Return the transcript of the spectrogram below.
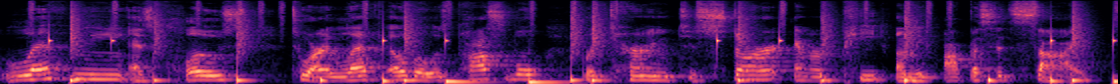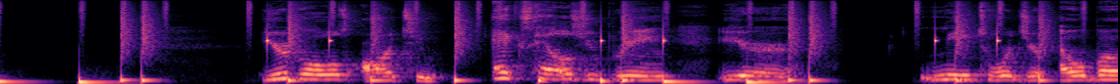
left knee as close to our left elbow as possible. Return to start and repeat on the opposite side. Your goals are to exhale as you bring your knee towards your elbow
